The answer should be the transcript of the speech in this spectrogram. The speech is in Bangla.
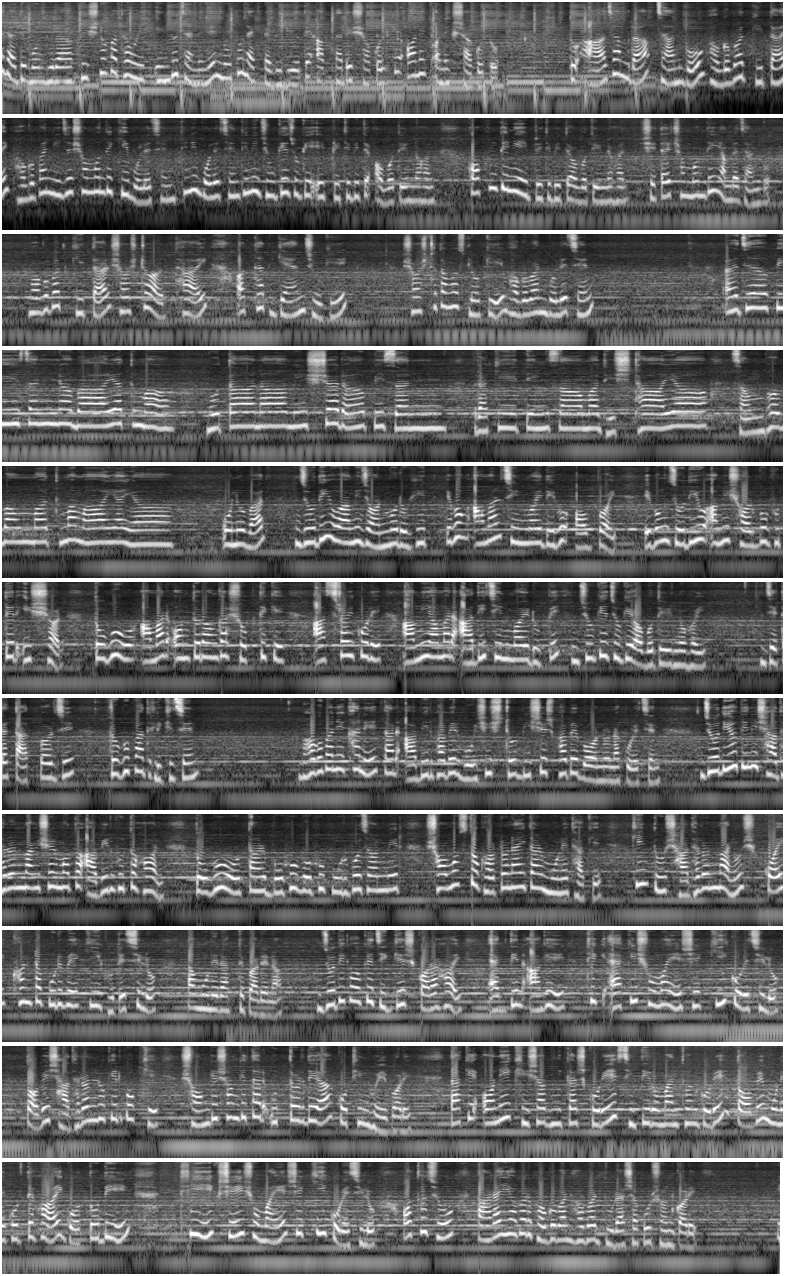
রাধে রাধে বন্ধুরা, কৃষ্ণ কথা উইথ ইন্দু চ্যানেলের নতুন একটা ভিডিওতে আপনাদের সকলকে অনেক অনেক স্বাগত। তো আজ আমরা জানব ভগবদ গীতায় ভগবান নিজের সম্বন্ধে কি বলেছেন? তিনি বলেছেন, তিনি যুগে যুগে এই পৃথিবীতে অবতীর্ণ হন। কখন তিনি এই পৃথিবীতে অবতীর্ণ হন সেটাই সম্বন্ধেই আমরা জানব। ভগবদ গীতার ষষ্ঠ অধ্যায় অর্থাৎ জ্ঞান যুগে ষষ্ঠতম শ্লোকে ভগবান বলেছেন अजपि सन्नवायत्मा भूतानामीश्वरपि सन् प्रकृतिं सामधिष्ठाय সম্ভবম মায়া অনুবাদ যদিও আমি জন্মরহিত এবং আমার চিন্ময় দেহ অব্যয় এবং যদিও আমি সর্বভূতের ঈশ্বর তবুও আমার অন্তরঙ্গা শক্তিকে আশ্রয় করে আমি আমার আদি চিন্ময় রূপে যুগে যুগে অবতীর্ণ হই যেটা তাৎপর্যে প্রভুপাদ লিখেছেন, ভগবান এখানে তার আবির্ভাবের বৈশিষ্ট্য বিশেষভাবে বর্ণনা করেছেন। যদিও তিনি সাধারণ মানুষের মতো আবির্ভূত হন, তবুও তার বহু বহু পূর্বজন্মের সমস্ত ঘটনাই তার মনে থাকে। কিন্তু সাধারণ মানুষ কয়েক ঘণ্টা পূর্বে কি ঘটেছিল তা মনে রাখতে পারে না। যদি কাউকে জিজ্ঞেস করা হয়, একদিন আগে ঠিক একই সময়ে সে কি করেছিল তবে সাধারণ লোকের পক্ষে সঙ্গে সঙ্গে তার উত্তর দেয়া কঠিন হয়ে পড়ে। তাকে অনেক হিসাব নিকাশ করে স্মৃতি রোমান্থন করে তবে মনে করতে হয় গতদিন ঠিক সেই সময়ে সে কি করেছিল, অথচ তারাই আবার ভগবান হবার দুরাশা পোষণ করে।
